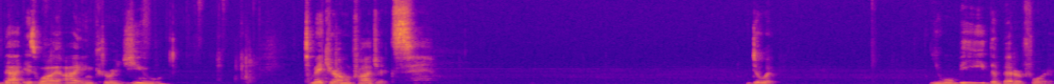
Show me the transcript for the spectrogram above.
that is why I encourage you to make your own projects. Do it. You will be the better for it.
